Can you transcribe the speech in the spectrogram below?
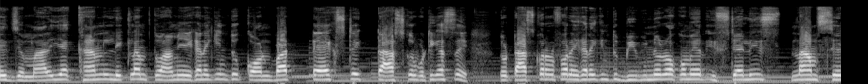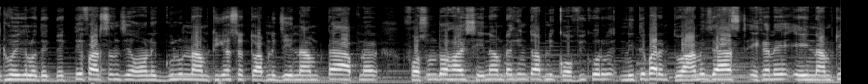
এই যে মারিয়া খান লিখলাম, তো আমি এখানে কিন্তু কনভার্ট টেক্সটে টাচ করব, ঠিক আছে? তো টাচ করার পর এখানে কিন্তু বিভিন্ন রকমের স্টাইলিশ নাম সেট হয়ে গেল। দেখতে পারছেন যে অনেকগুলো নাম, ঠিক আছে? তো আপনি যে নামটা আপনার পছন্দ হয়, সেই নামটা কিন্তু আপনি কপি করে নিতে পারেন। তো আমি জাস্ট এখানে এই নামটি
